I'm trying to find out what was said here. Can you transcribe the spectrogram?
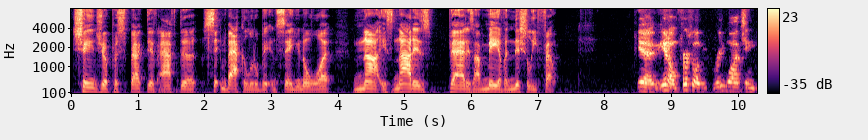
changed your perspective after sitting back a little bit and saying, you know what? Nah, it's not as bad as I may have initially felt. Yeah, you know, first of all, rewatching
